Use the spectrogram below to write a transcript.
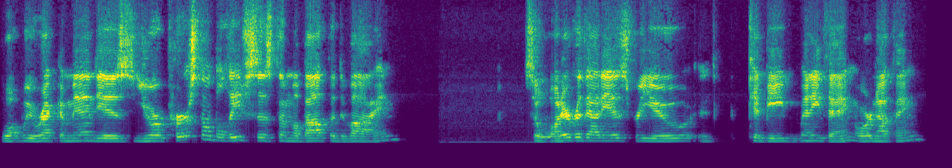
What we recommend is your personal belief system about the divine. So whatever that is for you, could be anything or nothing,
